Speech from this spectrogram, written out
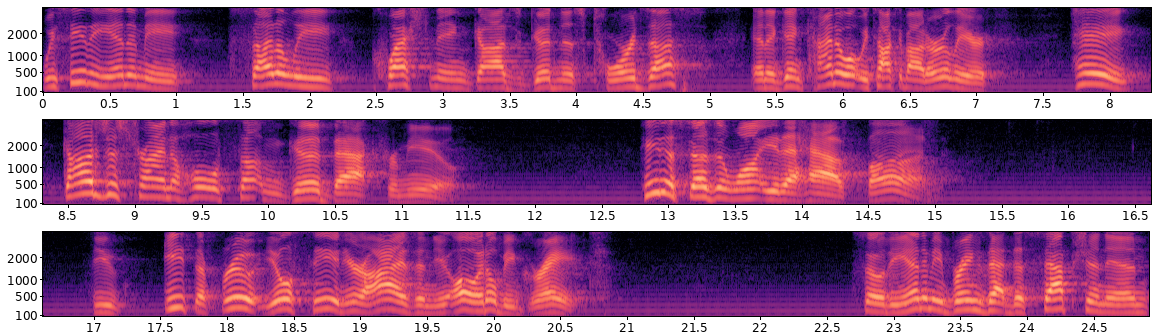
We see the enemy subtly questioning God's goodness towards us. And again, kind of what we talked about earlier hey, God's just trying to hold something good back from you. He just doesn't want you to have fun. If you eat the fruit, you'll see in your eyes and you, oh, it'll be great. So the enemy brings that deception in,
